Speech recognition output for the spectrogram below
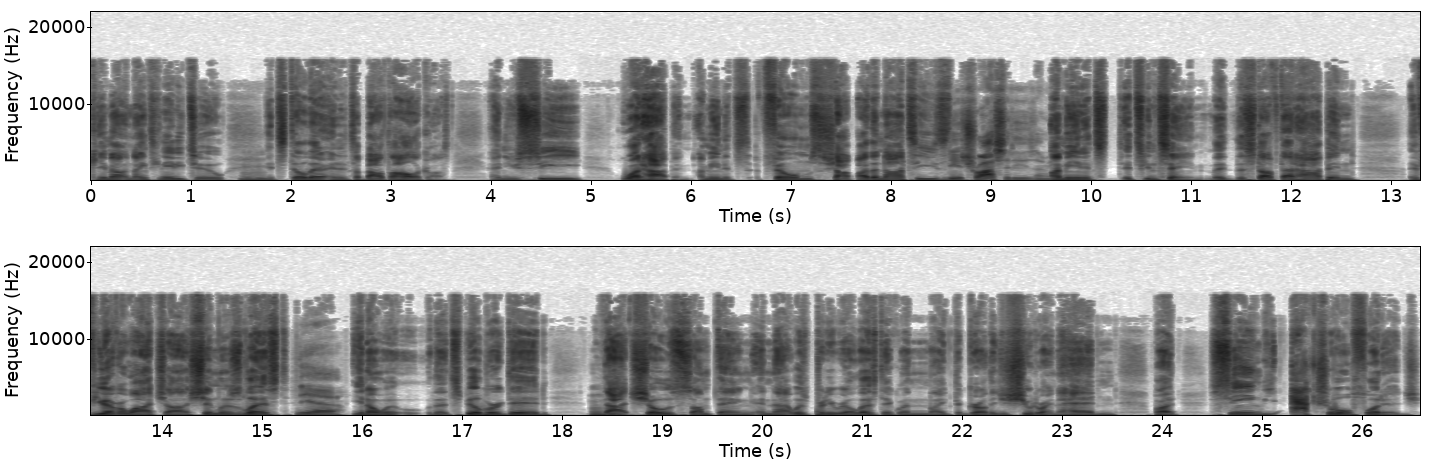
came out in 1982 Mm-hmm. it's still there and it's about the holocaust and you see what happened i mean it's films shot by the nazis the atrocities. I mean, I mean, it's it's insane. The, the stuff that happened. If you ever watch uh, Schindler's List, yeah. you know that Spielberg did. Mm-hmm. That shows something, and that was pretty realistic. When like the girl, they just shoot right in the head, and but seeing the actual footage,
